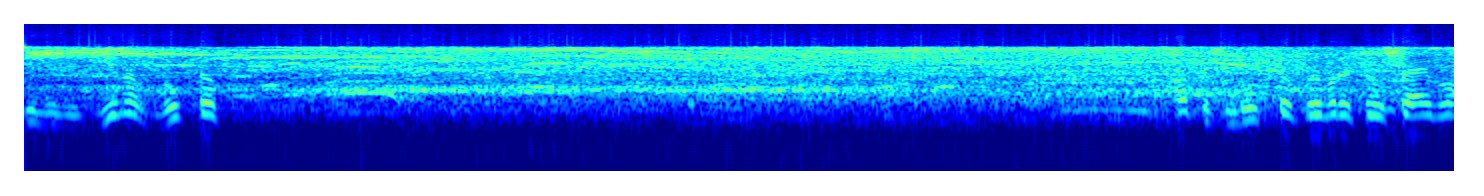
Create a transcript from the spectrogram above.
Белевединов, Луктов. Вот и Луктов выбросил шайбу.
